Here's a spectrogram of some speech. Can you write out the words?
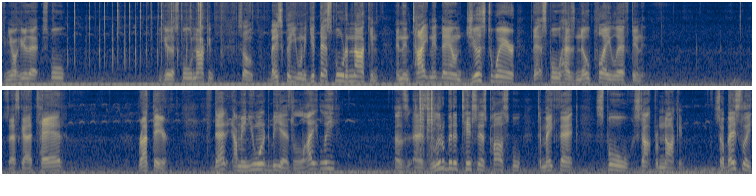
Can y'all hear that spool? You hear that spool knocking? So basically you want to get that spool to knocking and then tighten it down just to where that spool has no play left in it. So that's got a tad right there. That, I mean, you want it to be as lightly, as, as little bit of tension as possible to make that spool stop from knocking. So basically,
